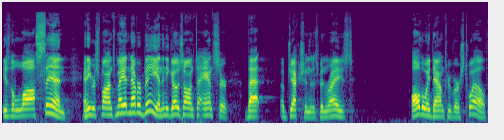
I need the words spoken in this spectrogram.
Is the law sin? And he responds, May it never be. And then he goes on to answer that objection that has been raised all the way down through verse 12.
